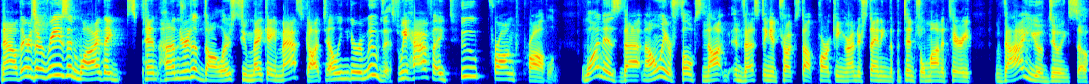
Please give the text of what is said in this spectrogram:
Now, there's a reason why they spent hundreds of dollars to make a mascot telling you to remove this. We have a two pronged problem. One is that not only are folks not investing in truck stop parking or understanding the potential monetary value of doing so,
